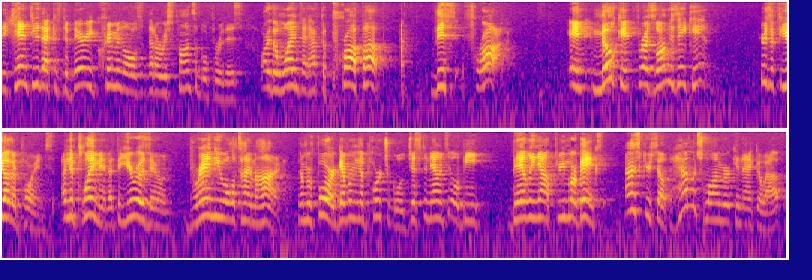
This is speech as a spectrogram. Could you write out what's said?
They can't do that because the very criminals that are responsible for this are the ones that have to prop up this fraud and milk it for as long as they can. Here's a few other points. Unemployment at the Eurozone brand new all time high. Number four, government of Portugal just announced it will be bailing out three more banks. Ask yourself, how much longer can that go out,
